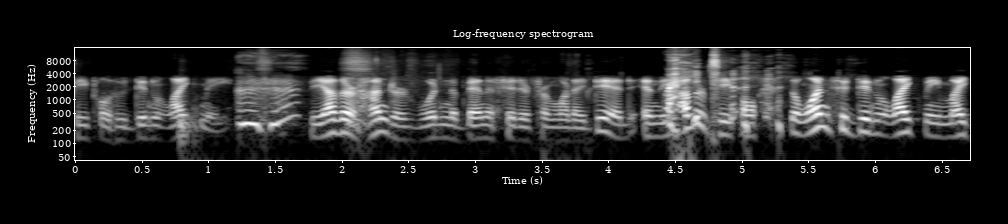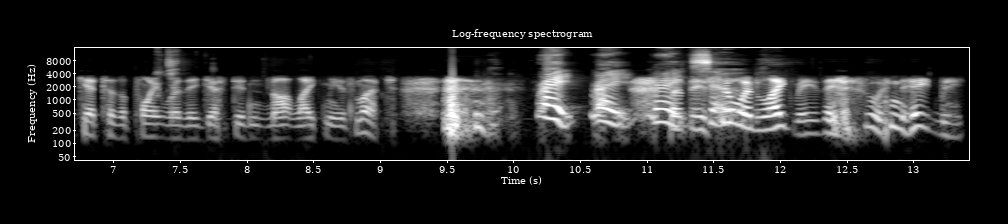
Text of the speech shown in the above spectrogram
people who didn't like me, mm-hmm. the other hundred wouldn't have benefited from what I did, and the other people, the ones who didn't like me, might get to the point where they just didn't not like me as much. right right right but they so, still wouldn't like me. They just wouldn't hate me.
